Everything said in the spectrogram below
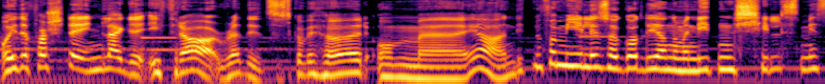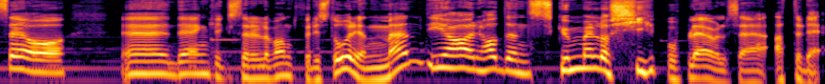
Og I det første innlegget fra Reddit så skal vi høre om eh, ja, en liten familie som har gått gjennom en liten skilsmisse. og eh, Det er egentlig ikke så relevant for historien, men de har hatt en skummel og kjip opplevelse etter det.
